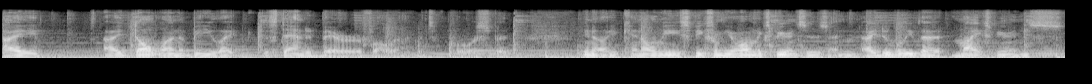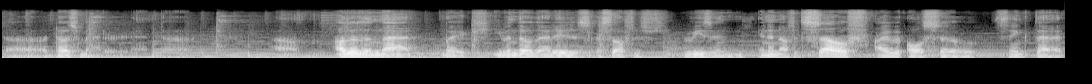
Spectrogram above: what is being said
I I don't want to be like the standard bearer of all immigrants, of course, but you know you can only speak from your own experiences, and I do believe that my experience uh, does matter. And uh, um, other than that, like even though that is a selfish reason in and of itself, I would also think that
